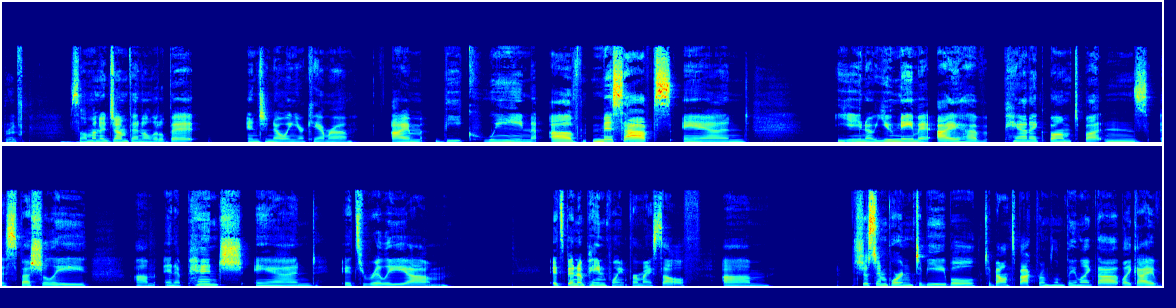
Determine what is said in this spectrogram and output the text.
Brent? So, I'm going to jump in a little bit into knowing your camera. I'm the queen of mishaps and you know, you name it. I have panic bumped buttons, especially um, in a pinch, and it's really um, it's been a pain point for myself. Um, it's just important to be able to bounce back from something like that. Like I've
